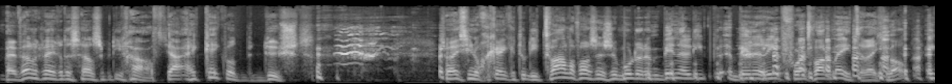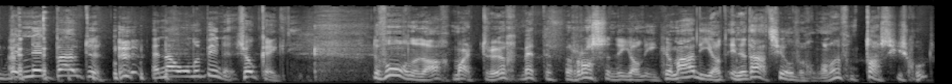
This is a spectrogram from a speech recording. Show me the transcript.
bij welk leger de heb die gehaald? Ja, hij keek wat beduust. Zo heeft hij nog gekeken toen hij twaalf was... en zijn moeder hem binnenliep, binnenriep voor het warm eten, weet je wel. Ik ben net buiten en nou onder binnen. Zo keek hij. De volgende dag, Mart terug met de verrassende Jan Ikema. Die had inderdaad zilver gewonnen, fantastisch goed.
